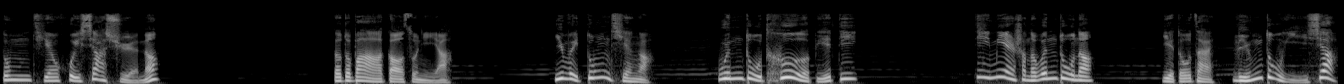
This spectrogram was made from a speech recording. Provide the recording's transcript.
冬天会下雪呢？豆豆爸告诉你呀。因为冬天啊，温度特别低，地面上的温度呢，也都在零度以下。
